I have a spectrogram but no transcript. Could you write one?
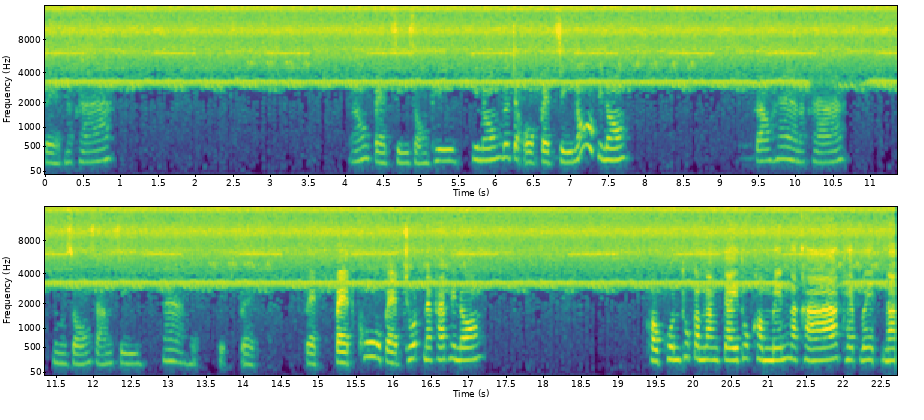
แปดนะคะ เอาแปดสี่สองที พี่น้องหรือจะออกแปดสี่เนาะพี่น้องเก้าห้านะคะหนึ่งสองสามสี่ห้าหกเจ็ดแปดแปดแปดคู่แปดชุดนะคะ พี่น้อง ขอบคุณทุกกำลังใจทุกคอมเมนต์นะคะ แคปไว้หน้า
